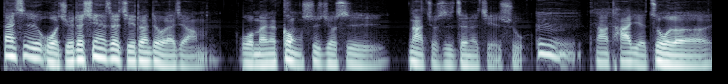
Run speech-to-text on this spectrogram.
但是我觉得现在这个阶段对我来讲，我们的共识就是，那就是真的结束。嗯，那他也做了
